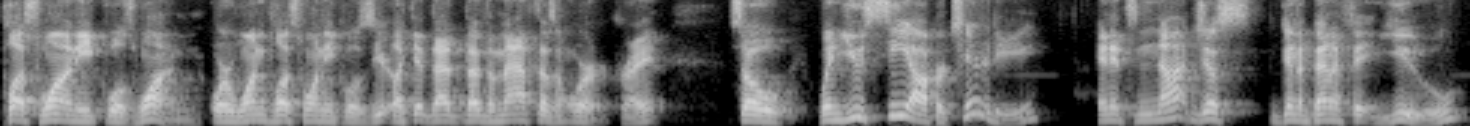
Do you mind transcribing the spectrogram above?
plus one equals one or one plus one equals zero. Like that, that the math doesn't work right? So when you see opportunity and it's not just going to benefit you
